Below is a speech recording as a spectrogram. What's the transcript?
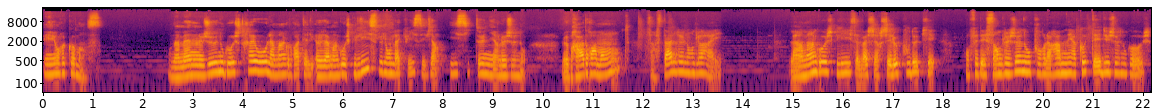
Et on recommence. On amène le genou gauche très haut, la main, droite, euh, la main gauche glisse le long de la cuisse et vient ici tenir le genou. Le bras droit monte, s'installe le long de l'oreille. La main gauche glisse, elle va chercher le coup de pied On fait descendre le genou pour le ramener à côté du genou gauche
